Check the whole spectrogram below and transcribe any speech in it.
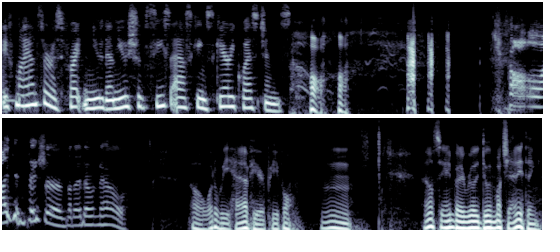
If my answer has frightened you, then you should cease asking scary questions. oh, Oh, I can picture her, but I don't know. oh, what do we have here, people? Hmm. I don't see anybody really doing much of anything.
